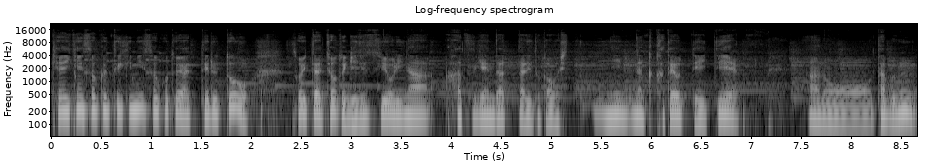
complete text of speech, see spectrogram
経験則的にそういうことをやってると、そういったちょっと技術寄りな発言だったりとかをしになんか偏っていて、あの多分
